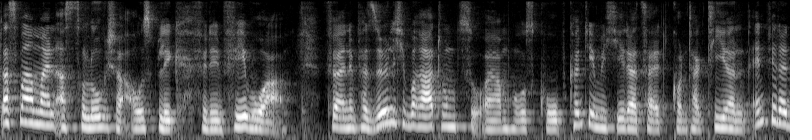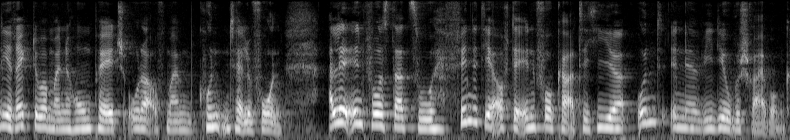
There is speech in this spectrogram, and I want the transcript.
Das war mein astrologischer Ausblick für den Februar. Für eine persönliche Beratung zu eurem Horoskop könnt ihr mich jederzeit kontaktieren, entweder direkt über meine Homepage oder auf meinem Kundentelefon. Alle Infos dazu findet ihr auf der Infokarte hier und in der Videobeschreibung.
